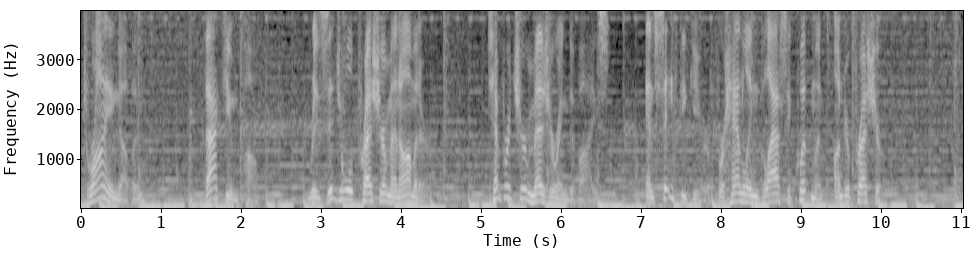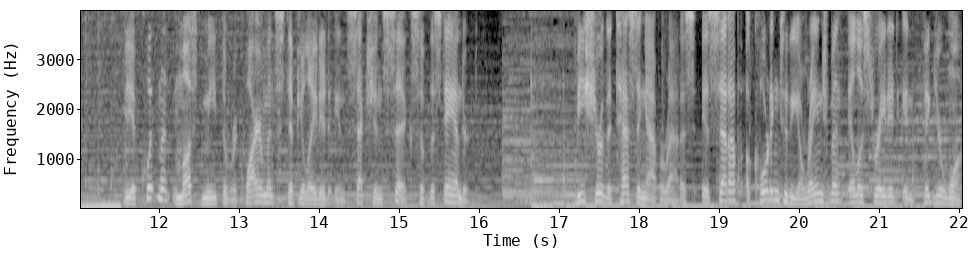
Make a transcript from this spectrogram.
drying oven, vacuum pump, residual pressure manometer, temperature measuring device, and safety gear for handling glass equipment under pressure. The equipment must meet the requirements stipulated in Section 6 of the standard. Be sure the testing apparatus is set up according to the arrangement illustrated in Figure 1.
